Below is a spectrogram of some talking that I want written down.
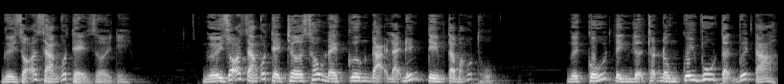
Người rõ ràng có thể rời đi. Người rõ ràng có thể chờ sau này cường đại lại đến tìm ta báo thù. Người cố tình lựa chọn đồng quy vu tận với ta.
